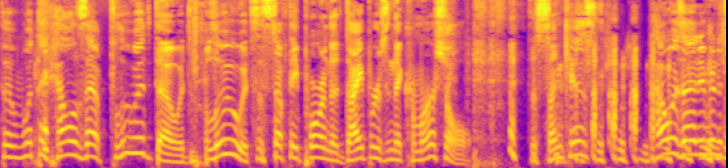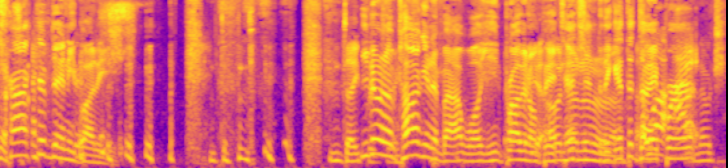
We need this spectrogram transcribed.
the. What the hell is that fluid though? It's blue. It's the stuff they pour in the diapers in the commercial. The Sunkist. How is that even attractive to anybody? Diaper You know what I'm drink. talking about? Well, you probably don't yeah. pay Oh, no, no, attention. no, They no. get the Well, diaper. I- I know what you're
